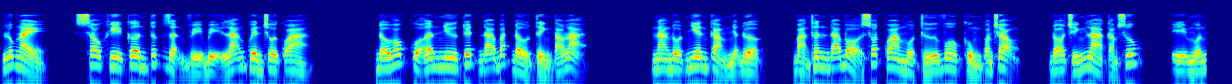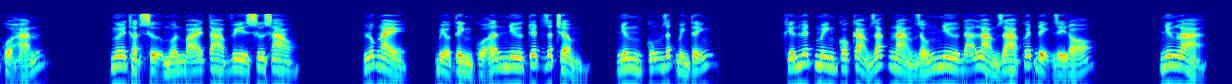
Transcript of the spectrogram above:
Lúc này, sau khi cơn tức giận vì bị lãng quên trôi qua, đầu óc của ân như tuyết đã bắt đầu tỉnh táo lại. Nàng đột nhiên cảm nhận được, bản thân đã bỏ sót qua một thứ vô cùng quan trọng, đó chính là cảm xúc, ý muốn của hắn. Ngươi thật sự muốn bái ta vi sư sao? Lúc này, biểu tình của ân như tuyết rất trầm, nhưng cũng rất bình tĩnh. Khiến huyết minh có cảm giác nàng giống như đã làm ra quyết định gì đó. Nhưng là,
